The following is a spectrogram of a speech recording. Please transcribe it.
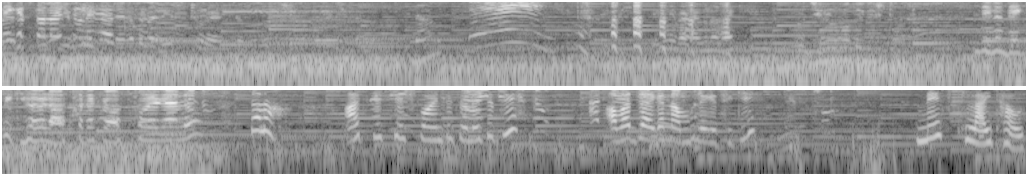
মেঘের তলায় চলে যাচ্ছে। রাস্তাটা ক্রস করে গেল। চলো আজকে শেষ পয়েন্টে চলে এসেছি। আবার জায়গার নাম ভুলে গেছি কি? নেক্সট লাইট হাউস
